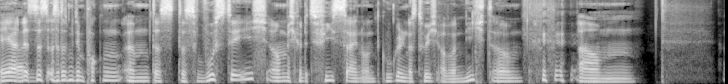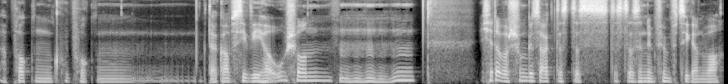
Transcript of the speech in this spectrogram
Ja, ja, ähm, das ist, also das mit den Pocken, ähm, das, das wusste ich. Ähm, ich könnte jetzt fies sein und googeln, das tue ich aber nicht. Ähm, ähm, Pocken, Kuhpocken, da gab es die WHO schon. Ich hätte aber schon gesagt, dass das, dass das in den 50ern war.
